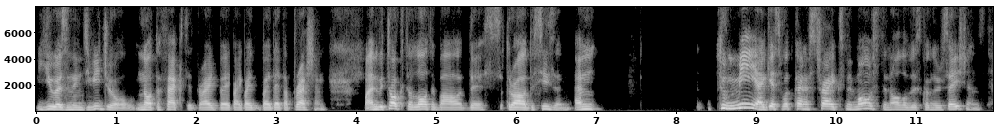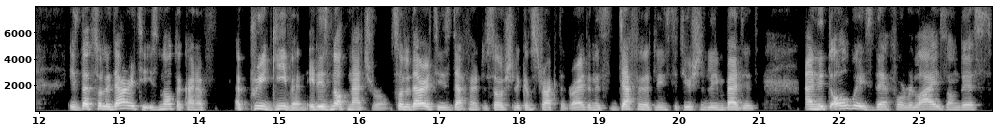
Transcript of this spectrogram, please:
you as an individual not affected, right, by, by, by that oppression. And we talked a lot about this throughout the season. And to me, I guess what kind of strikes me most in all of these conversations is that solidarity is not a kind of a pre-given. It is not natural. Solidarity is definitely socially constructed right? And it's definitely institutionally embedded. And it always therefore relies on this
